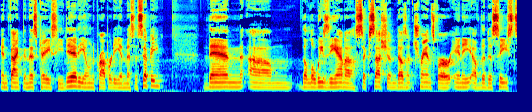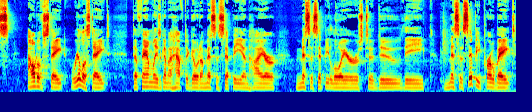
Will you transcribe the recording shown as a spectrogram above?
In fact, in this case, he did. He owned property in Mississippi. Then um, the Louisiana succession doesn't transfer any of the deceased's out of state real estate. The family's going to have to go to Mississippi and hire Mississippi lawyers to do the Mississippi probate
